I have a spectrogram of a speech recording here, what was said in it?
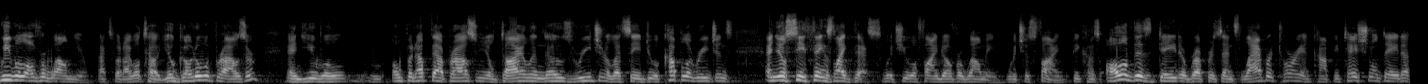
we will overwhelm you. That's what I will tell you. You'll go to a browser and you will open up that browser and you'll dial in those regions, or let's say you do a couple of regions, and you'll see things like this, which you will find overwhelming, which is fine, because all of this data represents laboratory and computational data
